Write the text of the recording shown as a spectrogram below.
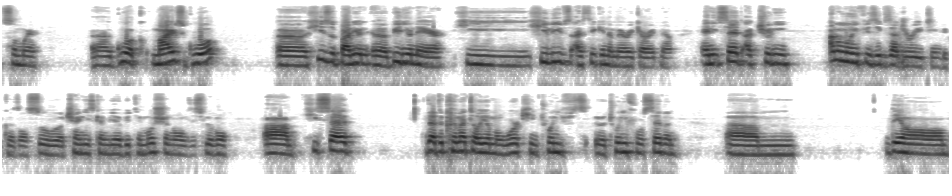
somewhere. Uh, Guo, Miles Guo. Uh, he's a billion, uh, billionaire. He he lives, I think, in America right now. And he said, actually, I don't know if he's exaggerating because also uh, Chinese can be a bit emotional on this level. Um, he said that the crematorium are working 20, uh, 24/7. Um, they are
